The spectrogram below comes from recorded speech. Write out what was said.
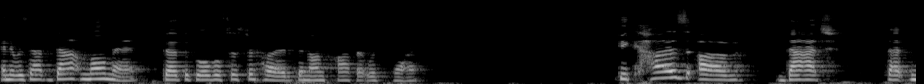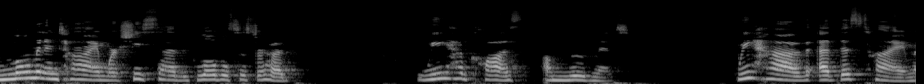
And it was at that moment that the Global Sisterhood, the nonprofit, was born. Because of that, that moment in time where she said global sisterhood, we have caused a movement. We have at this time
